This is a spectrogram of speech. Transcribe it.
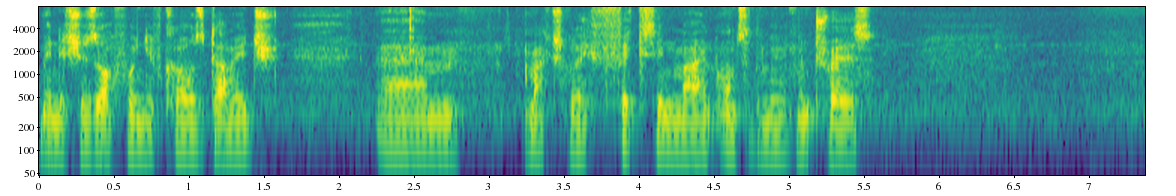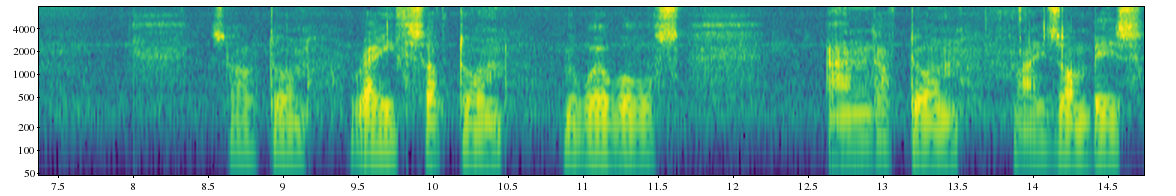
miniatures off when you've caused damage. Um, I'm actually fixing mine onto the movement trays. So I've done wraiths, I've done my werewolves and I've done my zombies,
